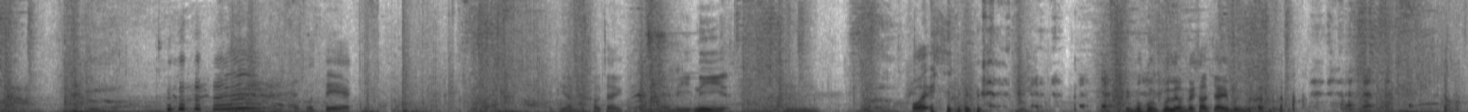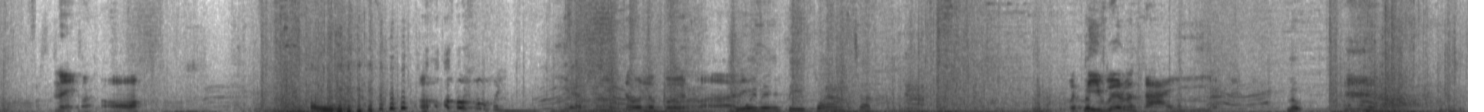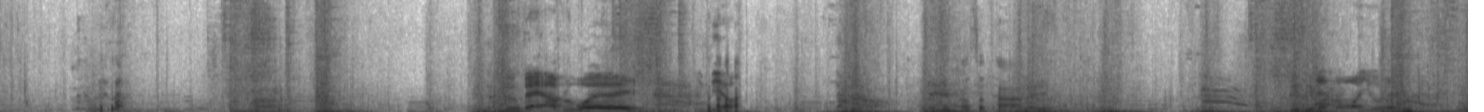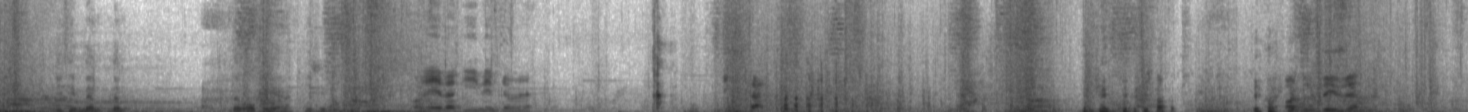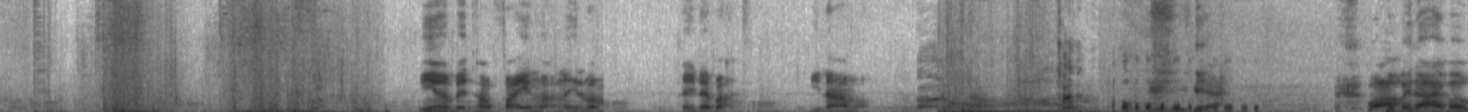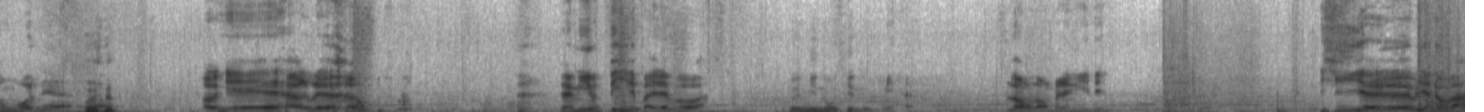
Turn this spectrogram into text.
ไอ้กูแตกพยายามเข้าใจการแครี่นี่อะอืมโอ๊ยกูกูเริ่มไม่เข้าใจมึงแล้ว วะอ๋อโอ้โอ้ยเยี่ยมีโดนระเบิดมาโอ้ยแม่งตีกว้างจัดมันตีเพื่อนมันตายเหี้ยแล้วคือใกล้อัพแล้วเว้ยนิดเดียว เอาศรัทธาได้ยี่สิบยัอะงน้อยอยู่เลยยี่สิบเริ่มเริ่มเริ่มโอเคนะยี่สิบโอเคตะกี้สิบใช่ไหมอีกสัตว์เดี๋ยวเดี๋ยวออทูซีซันเนี่ยไปทางไฟข้างหลังนะเห็นว่าใครได้ปะมีน้ำเหรอเหี้ยวางไปได้เพิ่มข้างบนเนี่ย โอเคทางเดิมทางนี้มันตีไปได้ปะวะเฮ้ยมีโน้ตเขียนหนึ่งไม่ฮะลองลองไปอย่างงี้ดิเฮียเอ้ยมันจะโดนปะ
